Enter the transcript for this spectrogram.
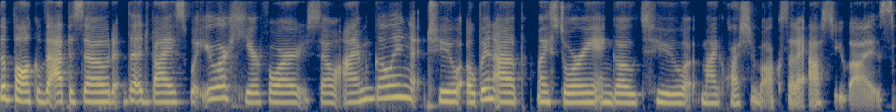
the bulk of the episode, the advice, what you are here for. So, I'm going to open up my story and go to my question box that I asked you guys.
